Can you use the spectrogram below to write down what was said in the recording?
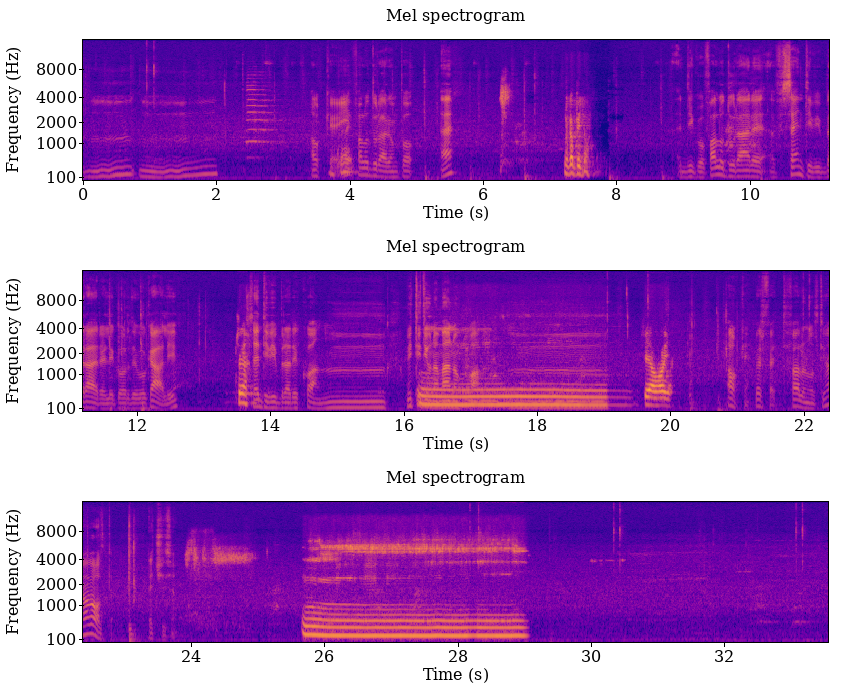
Mm. mm. Mm, mm. Ok, fallo durare un po'. Eh? Ho capito. Dico, fallo durare. Senti vibrare le corde vocali? Sì. Senti vibrare qua. Mm. Mettiti una mano qua. Mm, Sì, ho voglia. Ok, perfetto. Fallo un'ultima volta e ci siamo. Mm,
